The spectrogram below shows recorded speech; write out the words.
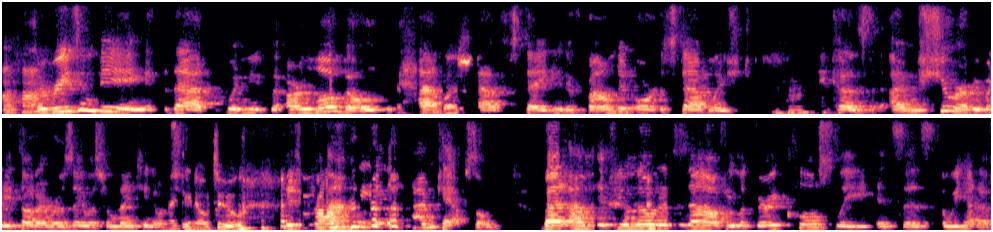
Uh huh. The reason being that when you, our logo had Established. have stayed either founded or established Mhm. because I'm sure everybody thought our rosé was from 1902. 1902. It's probably in a time capsule. But um, if you'll notice now, if you look very closely, it says we had a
